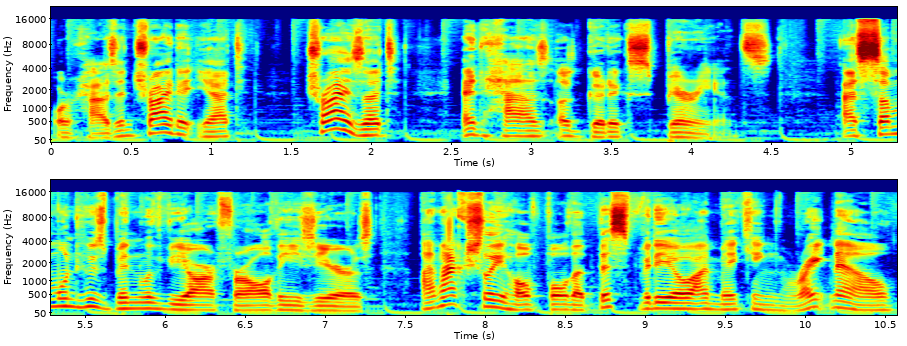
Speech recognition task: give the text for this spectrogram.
or hasn't tried it yet tries it and has a good experience. As someone who's been with VR for all these years, I'm actually hopeful that this video I'm making right now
